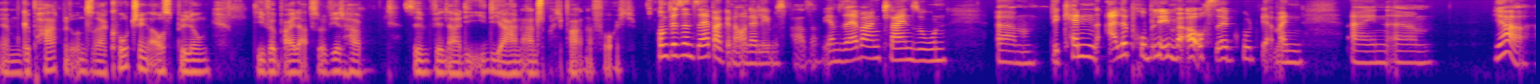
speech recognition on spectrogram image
Ähm, gepaart mit unserer Coaching-Ausbildung, die wir beide absolviert haben, sind wir da die idealen Ansprechpartner für euch. Und wir sind selber genau in der Lebensphase. Wir haben selber einen kleinen Sohn. Ähm, wir kennen alle Probleme auch sehr gut. Wir haben einen, einen ähm, ja,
